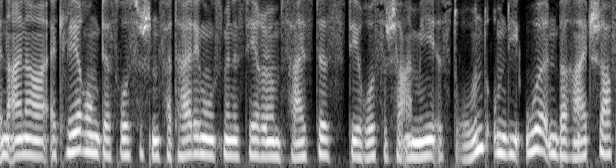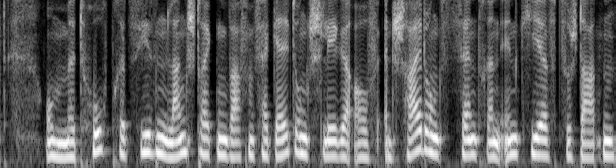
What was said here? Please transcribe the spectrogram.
In einer Erklärung des russischen Verteidigungsministeriums heißt es, die russische Armee ist rund um die Uhr in Bereitschaft, um mit hochpräzisen Langstreckenwaffen Vergeltungsschläge auf Entscheidungszentren in Kiew zu starten.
